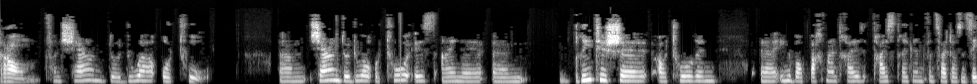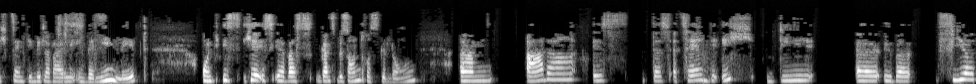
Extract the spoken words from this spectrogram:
Raum von Sharon Dodua Otto. Ähm, Sharon Dodua Otto ist eine ähm, britische Autorin, äh, Ingeborg Bachmann Preisträgerin von 2016, die mittlerweile in Berlin lebt. Und ist, hier ist ihr was ganz Besonderes gelungen. Ähm, Ada ist das erzählende Ich, die äh, über vier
